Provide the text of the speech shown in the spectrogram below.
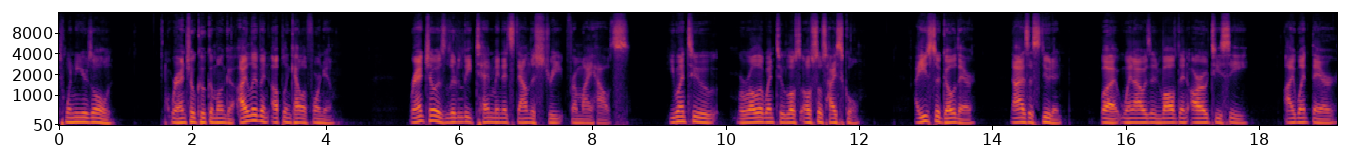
20 years old, Rancho Cucamonga. I live in Upland, California. Rancho is literally 10 minutes down the street from my house. He went to Merola went to Los Osos High School. I used to go there, not as a student, but when I was involved in ROTC, I went there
